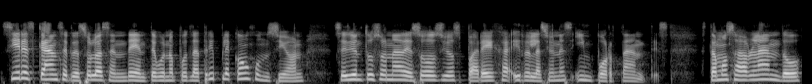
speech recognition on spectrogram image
Si eres cáncer de solo ascendente, bueno, pues la triple conjunción se dio en tu zona de socios, pareja y relaciones importantes. Estamos hablando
